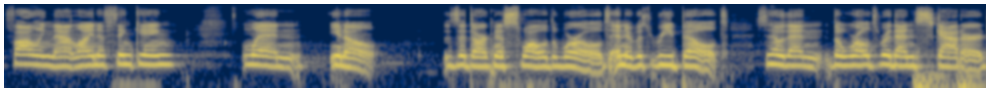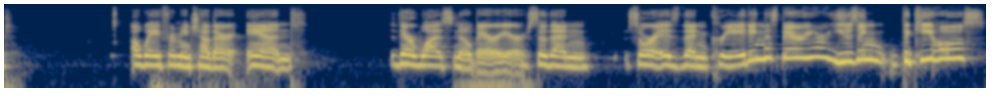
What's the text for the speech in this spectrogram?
following that line of thinking, when, you know, the darkness swallowed the world and it was rebuilt, so then the worlds were then scattered away from each other and there was no barrier. So then Sora is then creating this barrier using the keyholes?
